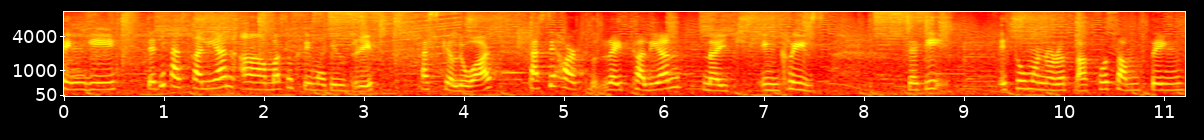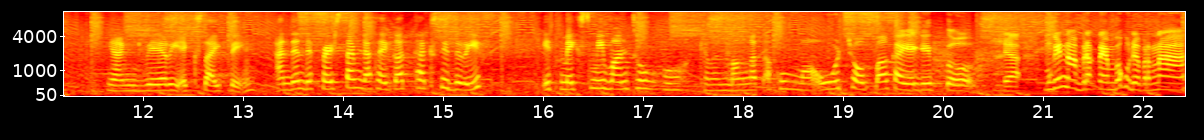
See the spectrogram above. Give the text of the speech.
tinggi. Jadi pas kalian eh, masuk di mobil drift, pas keluar, pasti heart rate kalian naik, increase. Jadi itu menurut aku something yang very exciting. And then the first time that I got taxi drift, it makes me want to, oh keren banget, aku mau coba kayak gitu. Ya, mungkin nabrak tembok udah pernah.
